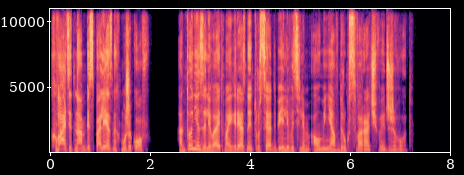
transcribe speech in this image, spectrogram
Хватит нам бесполезных мужиков». Антония заливает мои грязные трусы отбеливателем, а у меня вдруг сворачивает живот.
